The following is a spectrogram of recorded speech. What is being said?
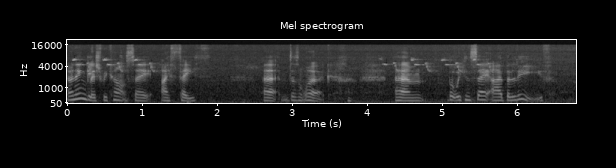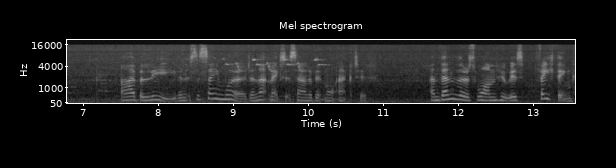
Now in English we can't say I faith, uh, it doesn't work. um, but we can say I believe, I believe, and it's the same word and that makes it sound a bit more active. And then there's one who is faithing,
